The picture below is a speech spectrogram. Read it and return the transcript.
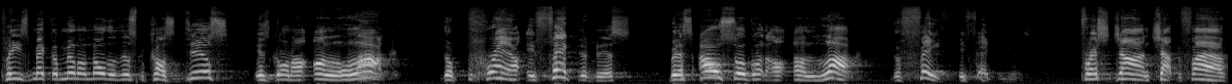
Please make a mental note of this because this is going to unlock the prayer effectiveness, but it's also going to unlock the faith effectiveness. First John chapter 5,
